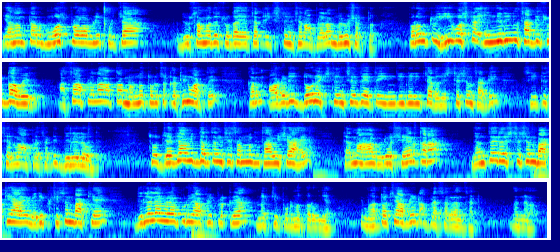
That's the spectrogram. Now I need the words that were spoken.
यानंतर मोस्ट प्रॉब्ली पुढच्या दिवसामध्ये सुद्धा याच्यात एक्सटेन्शन आपल्याला मिळू शकतं. परंतु ही गोष्ट इंजिनिअरिंगसाठी सुद्धा होईल असं आपल्याला आता म्हणणं थोडंसं कठीण वाटते कारण ऑलरेडी दोन एक्सटेन्शन जे ते इंजिनिअरिंगच्या रजिस्ट्रेशनसाठी सी टी सेलनं आपल्यासाठी दिलेले होते. सो ज्या ज्या विद्यार्थ्यांशी संबंधित हा विषय आहे त्यांना हा व्हिडिओ शेअर करा. ज्यांचं रजिस्ट्रेशन बाकी आहे व्हेरिफिकेशन बाकी आहे दिलेल्या वेळेपूर्वी आपली प्रक्रिया नक्की पूर्ण करून घ्या. ही महत्त्वाची अपडेट आपल्या सगळ्यांसाठी. धन्यवाद.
